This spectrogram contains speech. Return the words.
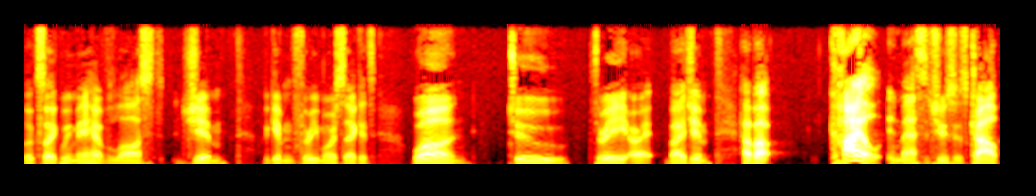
Looks like we may have lost Jim. I'll give him three more seconds. One, two, three. All right. Bye, Jim. How about Kyle in Massachusetts? Kyle,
